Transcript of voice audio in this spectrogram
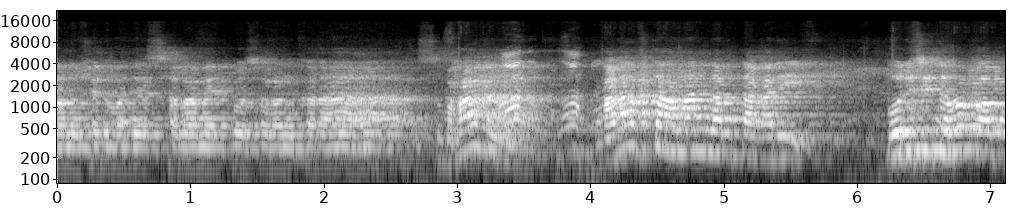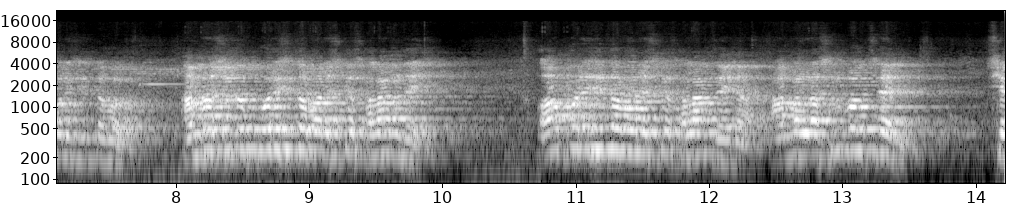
মানুষের মাঝে সালামের প্রচলন করা। খারাপ তো আমার নাম তাকারি পরিচিত হোক, অপরিচিত হোক, আমরা শুধু পরিচিত মানুষকে সালাম দেই। অপরিচিত মানুষকে সালাম দেয় না। আল্লাহ রাসুল বলছেন, সে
